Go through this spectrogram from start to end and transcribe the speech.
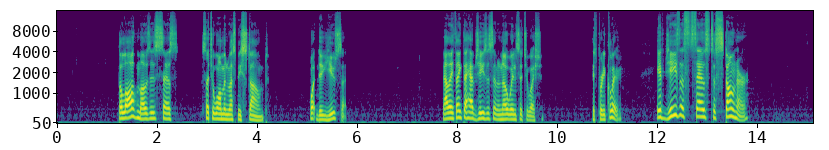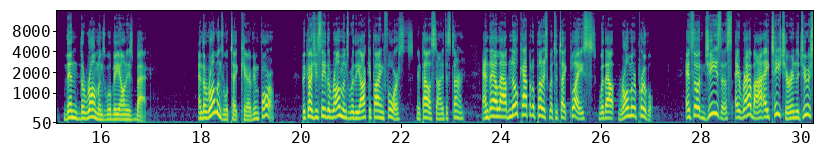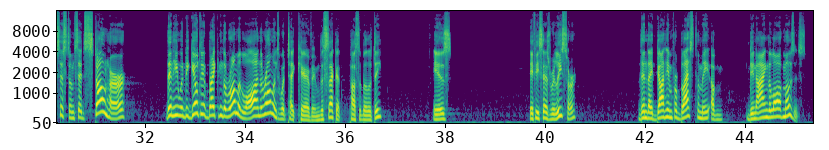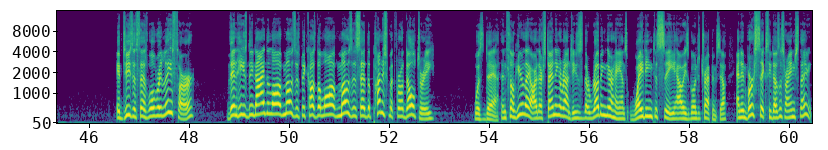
The law of Moses says such a woman must be stoned. What do you say? Now they think they have Jesus in a no win situation. It's pretty clear. If Jesus says to stone her, then the Romans will be on his back. And the Romans will take care of him for him. Because you see, the Romans were the occupying force in Palestine at this time. And they allowed no capital punishment to take place without Roman approval. And so if Jesus, a rabbi, a teacher in the Jewish system, said, stone her, then he would be guilty of breaking the Roman law and the Romans would take care of him. The second possibility is if he says release her, then they've got him for blasphemy of denying the law of Moses. If Jesus says, well, release her, then he's denied the law of Moses because the law of Moses said the punishment for adultery was death. And so here they are, they're standing around Jesus, they're rubbing their hands, waiting to see how he's going to trap himself. And in verse 6, he does a strange thing.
